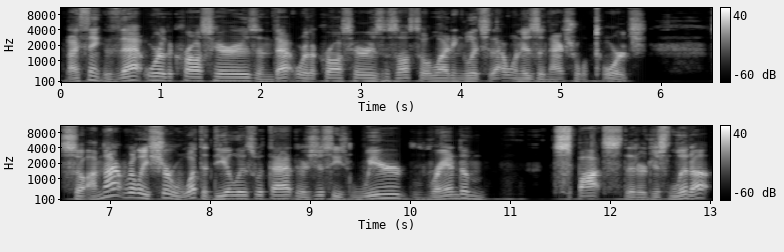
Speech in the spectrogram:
And I think that where the crosshair is and that where the crosshair is is also a lighting glitch. That one is an actual torch. So I'm not really sure what the deal is with that. There's just these weird random spots that are just lit up.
